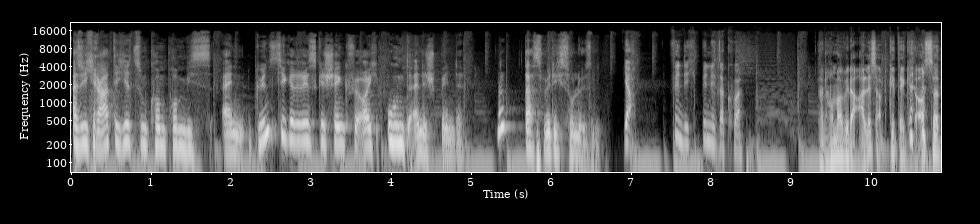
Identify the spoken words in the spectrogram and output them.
Also ich rate hier zum Kompromiss. Ein günstigeres Geschenk für euch und eine Spende. Na, das würde ich so lösen. Ja, finde ich, bin ich d'accord. Dann haben wir wieder alles abgedeckt, außer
